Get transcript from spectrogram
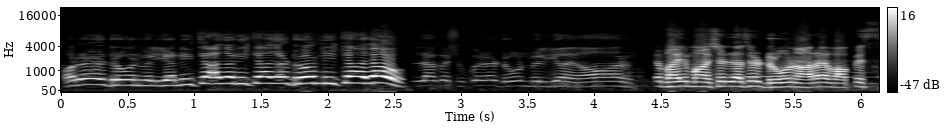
अरे ड्रोन मिल गया। नीचे आ जाओ नीचे आ जाओ ड्रोन नीचे आ जाओ। अल्लाह का शुक्र है ड्रोन मिल गया यार। भाई माशाल्लाह से ड्रोन आ रहा है वापस।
